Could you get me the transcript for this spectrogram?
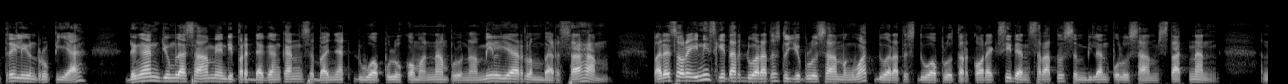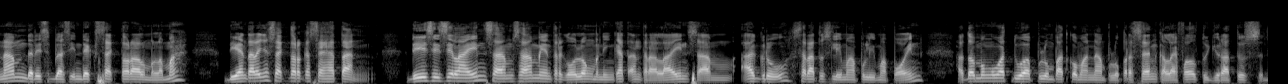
triliun rupiah dengan jumlah saham yang diperdagangkan sebanyak 20,66 miliar lembar saham. Pada sore ini sekitar 270 saham menguat, 220 terkoreksi, dan 190 saham stagnan. 6 dari 11 indeks sektoral melemah, di antaranya sektor kesehatan. Di sisi lain, saham-saham yang tergolong meningkat antara lain saham agro 155 poin atau menguat 24,60 persen ke level 785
